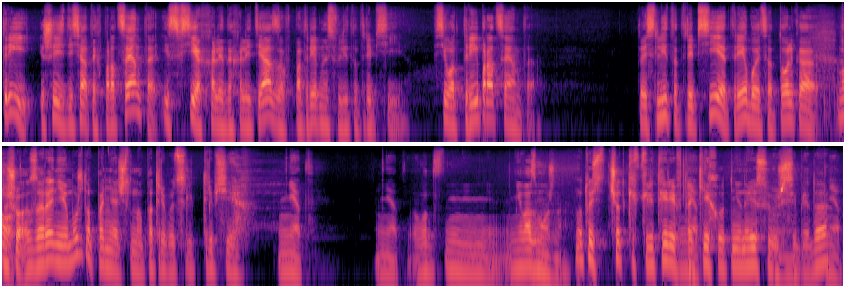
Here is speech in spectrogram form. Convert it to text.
3,6% из всех холедохолитиазов потребность в литотрепсии. Всего 3%. То есть литотрепсия требуется только... Ну, Хорошо, а заранее можно понять, что нам потребуется литотрепсия? Нет. Нет, вот невозможно. Ну, то есть четких критериев нет. таких вот не нарисуешь mm. себе, да? Нет.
